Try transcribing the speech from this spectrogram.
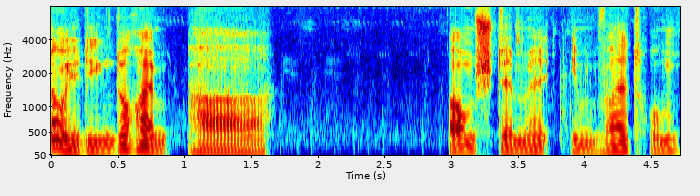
Oh, hier liegen doch ein paar Baumstämme im Wald rum.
